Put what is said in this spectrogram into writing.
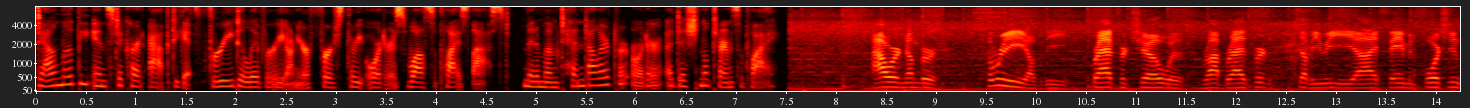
Download the Instacart app to get free delivery on your first three orders while supplies last. Minimum $10 per order, additional term supply. Hour number three of the Bradford Show with Rob Bradford, WEEI, Fame and Fortune,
